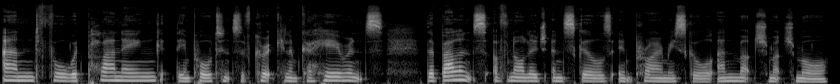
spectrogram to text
and forward planning, the importance of curriculum coherence, the balance of knowledge and skills in primary school, and much, much more.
